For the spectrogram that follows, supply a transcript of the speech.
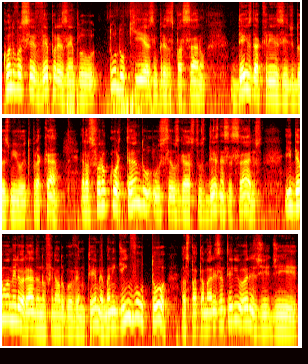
Quando você vê, por exemplo, tudo o que as empresas passaram desde a crise de 2008 para cá, elas foram cortando os seus gastos desnecessários e deu uma melhorada no final do governo Temer, mas ninguém voltou aos patamares anteriores de, de,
